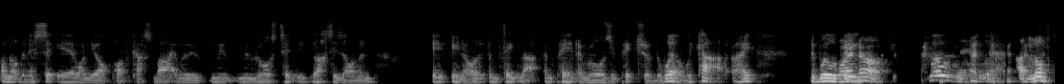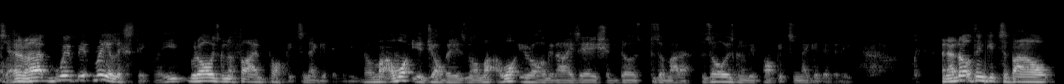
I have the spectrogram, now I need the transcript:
I'm not going to sit here on your podcast, Martin, with my rose tinted glasses on and, you know, and think that and paint a rosy picture of the world. We can't, right? There will Why be. not? Well, I'd love to, right? We, realistically, we're always going to find pockets of negativity. No matter what your job is, no matter what your organization does, doesn't matter. There's always going to be pockets of negativity. And I don't think it's about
